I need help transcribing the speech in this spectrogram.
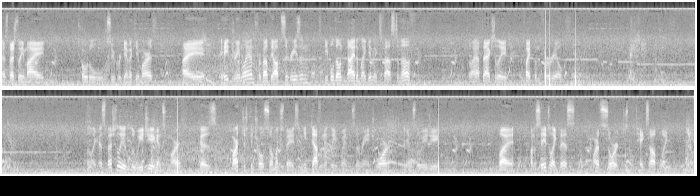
especially my total super gimmicky Marth, I hate Dreamland for about the opposite reason. People don't die to my gimmicks fast enough. So I have to actually fight them for real. But like, especially Luigi against Marth, because Marth just controls so much space, and he definitely wins the range war against Luigi. But on a stage like this, Marth's sword just takes up like you know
